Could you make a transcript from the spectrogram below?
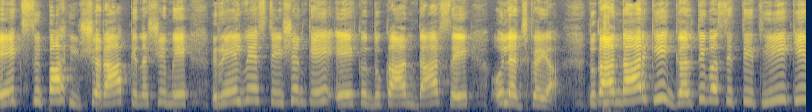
एक सिपाही शराब के नशे में रेलवे स्टेशन के एक दुकानदार से उलझ गया। दुकानदार की गलती बस इतनी थी कि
